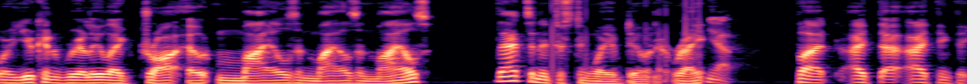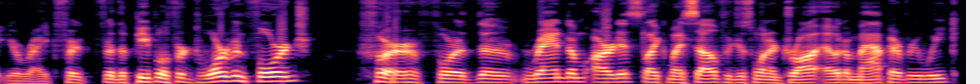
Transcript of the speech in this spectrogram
where you can really like draw out miles and miles and miles, that's an interesting way of doing it, right? Yeah. But I I think that you're right for for the people for Dwarven Forge, for for the random artists like myself who just want to draw out a map every week.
